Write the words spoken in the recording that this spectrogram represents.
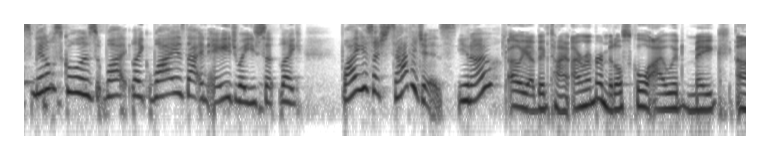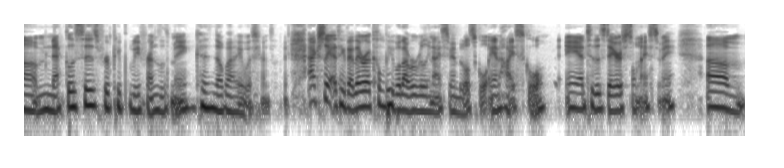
is middle school is why like why is that an age where you so, like why are you such savages? You know? Oh yeah, big time. I remember in middle school, I would make um, necklaces for people to be friends with me because nobody was friends with me. Actually, I take that there were a couple people that were really nice to me in middle school and high school, and to this day are still nice to me. Um,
